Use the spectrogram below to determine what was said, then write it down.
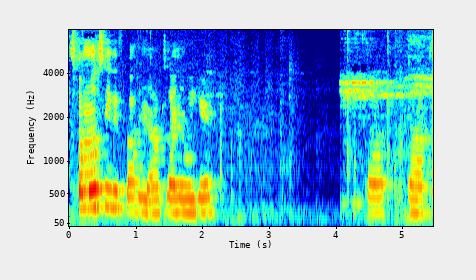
So mostly we've got an outline over here. Top, top.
